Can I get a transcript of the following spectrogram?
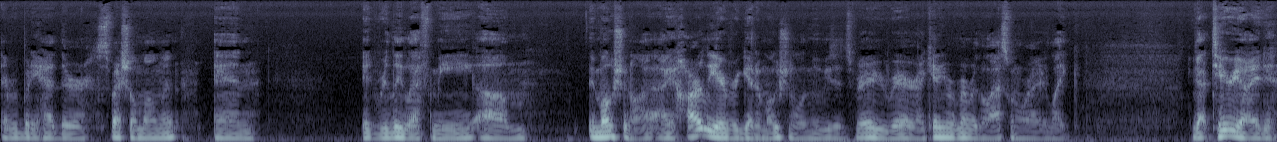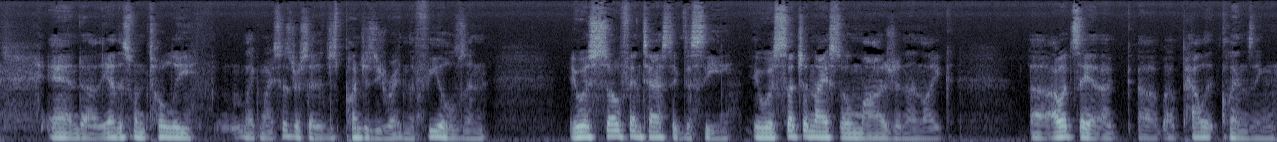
everybody had their special moment, and it really left me um, emotional. I, I, hardly ever get emotional in movies. It's very rare. I can't even remember the last one where I like got teary eyed, and uh, yeah, this one totally, like my sister said, it just punches you right in the feels, and it was so fantastic to see. It was such a nice homage, and then like uh, I would say a, a, a palate cleansing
